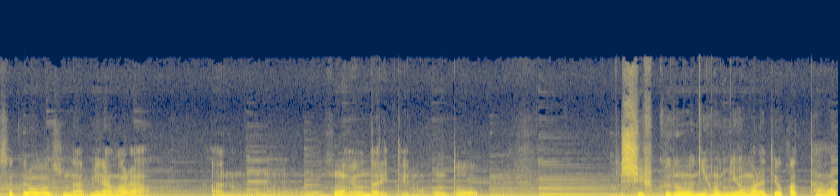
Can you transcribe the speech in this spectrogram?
桜を見ながら、あのー、本を読んだりっていうのは本当至福の日本に生まれてよかったっ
